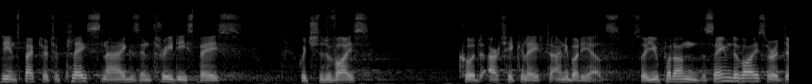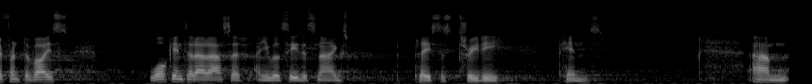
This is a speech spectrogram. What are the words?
the inspector to place snags in 3D space, which the device could articulate to anybody else. So you put on the same device or a different device, walk into that asset, and you will see the snags placed as 3D pins. Um,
